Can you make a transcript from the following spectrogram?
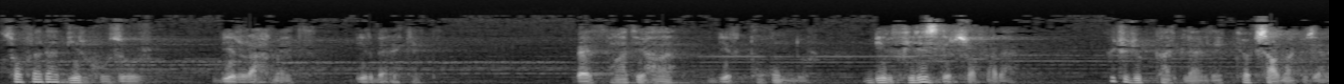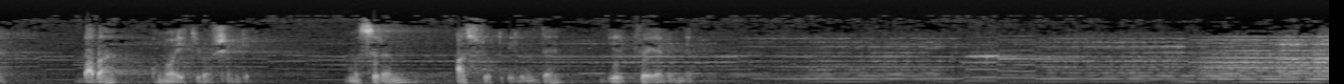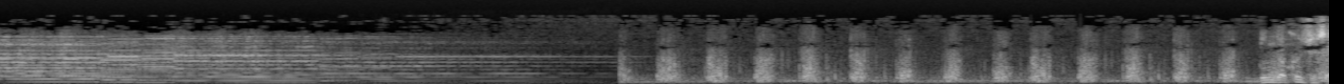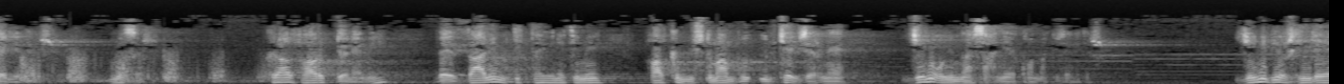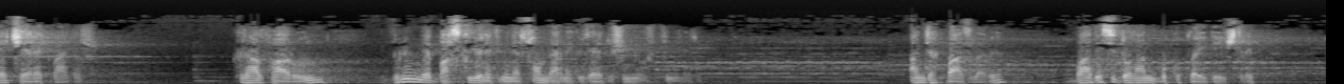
Sofrada bir huzur, bir rahmet, bir bereket. Ve Fatiha bir tohumdur, bir filizdir sofrada. Küçücük kalplerde kök salmak üzere. Baba onu ekiyor şimdi. Mısır'ın Asyut ilinde bir köy evinde. 1950'ler Mısır Kral Faruk dönemi ve zalim dikta yönetimi halkın Müslüman bu ülke üzerine yeni oyunlar sahneye konmak üzeredir. Yeni bir hileye çeyrek vardır. Kral Faruk'un zulüm ve baskı yönetimine son vermek üzere düşünüyor kimileri. Ancak bazıları vadesi dolan bu kuklayı değiştirip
